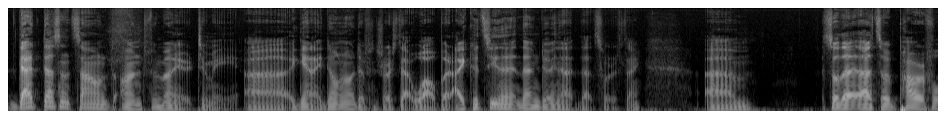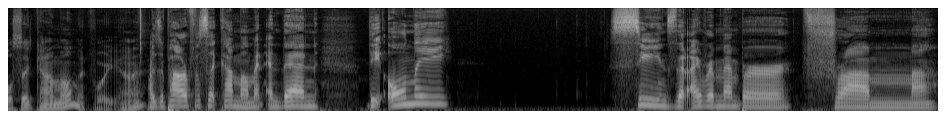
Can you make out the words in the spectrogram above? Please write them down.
that doesn't sound unfamiliar to me. Uh, again, I don't know Different Strokes that well, but I could see that, them doing that that sort of thing. Um, so that that's a powerful sitcom moment for you, huh? It was a powerful sitcom moment. And then the only scenes that I remember from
